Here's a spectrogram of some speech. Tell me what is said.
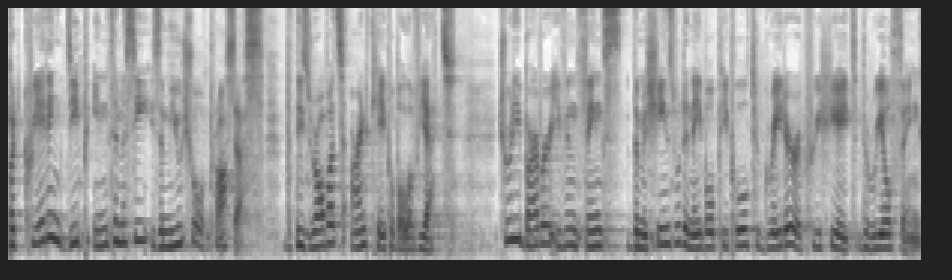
But creating deep intimacy is a mutual process that these robots aren't capable of yet. Trudy Barber even thinks the machines would enable people to greater appreciate the real thing.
